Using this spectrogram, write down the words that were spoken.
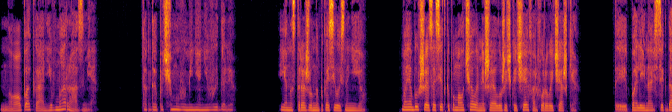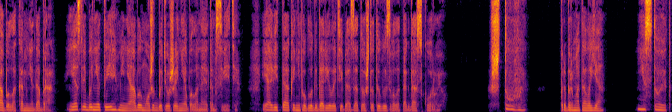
«Но пока не в маразме». «Тогда почему вы меня не выдали?» Я настороженно покосилась на нее. Моя бывшая соседка помолчала, мешая ложечкой чай в фарфоровой чашке. «Ты, Полина, всегда была ко мне добра. Если бы не ты, меня бы, может быть, уже не было на этом свете. Я ведь так и не поблагодарила тебя за то, что ты вызвала тогда скорую». «Что вы?» — пробормотала я. «Не стоит.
